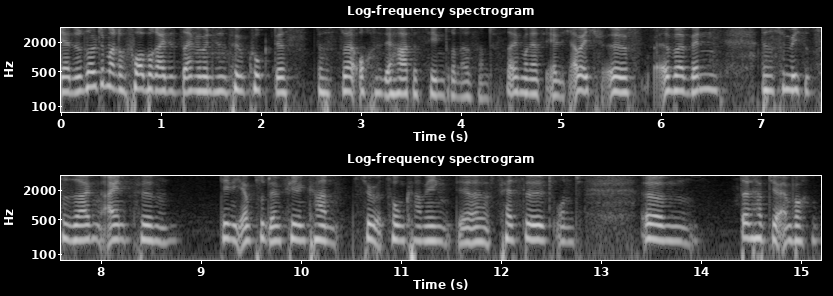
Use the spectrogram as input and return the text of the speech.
ja, da sollte man doch vorbereitet sein, wenn man diesen Film guckt, dass, dass da auch sehr harte Szenen drin sind. Sag ich mal ganz ehrlich. Aber ich, äh, aber wenn, das ist für mich sozusagen ein Film, den ich absolut empfehlen kann. Spirits Homecoming, der fesselt und ähm, dann habt ihr einfach einen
